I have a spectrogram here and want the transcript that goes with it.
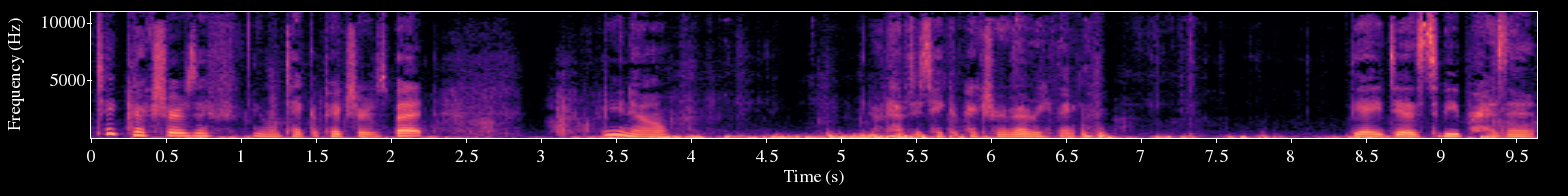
take pictures if you want to take a pictures, but you know, don't have to take a picture of everything. The idea is to be present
